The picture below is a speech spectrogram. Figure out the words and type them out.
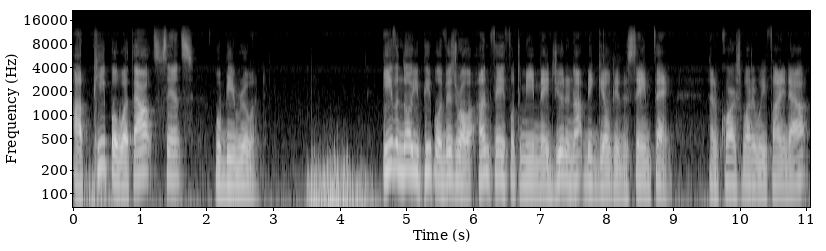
A people without sense will be ruined. Even though you people of Israel are unfaithful to me, may Judah not be guilty of the same thing. And of course, what did we find out?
